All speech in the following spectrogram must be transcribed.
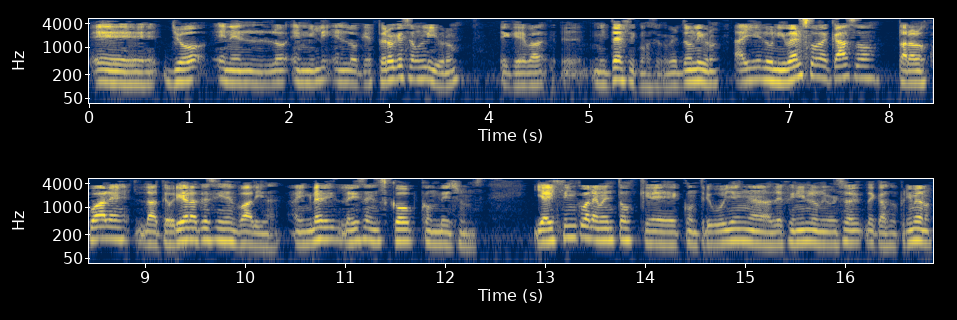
eh, yo, en, el, lo, en, mi en lo que espero que sea un libro, eh, que va, eh, mi tesis, cuando se convierte en un libro, hay el universo de casos para los cuales la teoría de la tesis es válida. En inglés le dicen scope conditions. Y hay cinco elementos que contribuyen a definir el universo de, casos. Primero,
